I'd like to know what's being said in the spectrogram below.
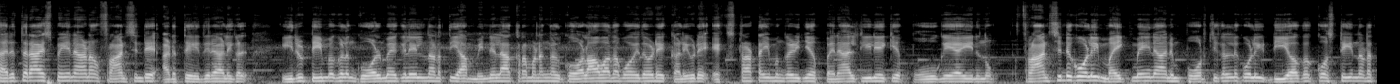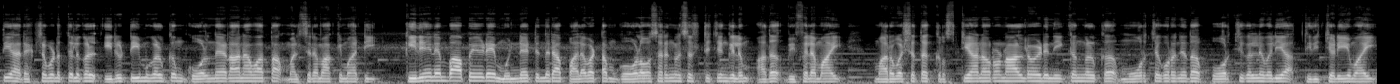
കരുത്തരായ സ്പെയിനാണ് ഫ്രാൻസിന്റെ അടുത്ത എതിരാളികൾ. ഇരു ടീമുകളും ഗോൾ മേഖലയിൽ നടത്തിയ മിന്നലാക്രമണങ്ങൾ ഗോളാവാതെ പോയതോടെ കളിയുടെ എക്സ്ട്രാ ടൈമും കഴിഞ്ഞ് പെനാൽറ്റിയിലേക്ക് പോവുകയായിരുന്നു. ഫ്രാൻസിന്റെ ഗോളി മൈക്ക് മെയ്നാനും പോർച്ചുഗലിന്റെ ഗോളി ഡിയോഗ കോസ്റ്റയും നടത്തിയ രക്ഷപ്പെടുത്തലുകൾ ഇരു ടീമുകൾക്കും ഗോൾ നേടാനാവാത്ത മത്സരമാക്കി മാറ്റി. കിലിയൻ എംബാപ്പയുടെ മുന്നേറ്റനിര പലവട്ടം ഗോളവസരങ്ങൾ സൃഷ്ടിച്ചെങ്കിലും അത് വിഫലമായി. മറുവശത്ത് ക്രിസ്ത്യാനോ റൊണാൾഡോയുടെ നീക്കങ്ങൾക്ക് മൂർച്ച കുറഞ്ഞത് പോർച്ചുഗലിന് വലിയ തിരിച്ചടിയുമായി.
